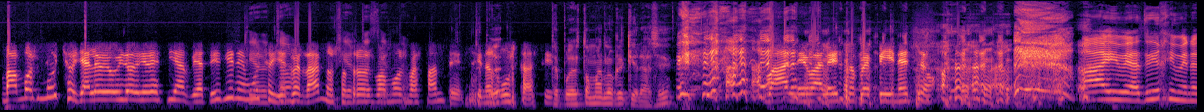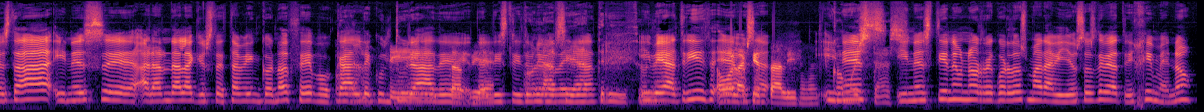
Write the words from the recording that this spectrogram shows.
vamos mucho, ya le he oído que decía, Beatriz viene mucho y es verdad, nosotros cierto, vamos cierto. bastante, si nos Puede- gusta, sí. Te puedes tomar lo que quieras, ¿eh? Vale, vale, hecho, Pepín, hecho. Ay, Beatriz Jimeno, está Inés eh, Arandala, que usted también conoce, vocal Hola. de cultura Sí, de- también. del Distrito Hola, Universidad. Beatriz, Y hola. Beatriz, eh, Hola, o ¿qué sea, tal, Inés? Inés, ¿Cómo estás? Inés tiene unos recuerdos maravillosos de Beatriz Jimeno.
